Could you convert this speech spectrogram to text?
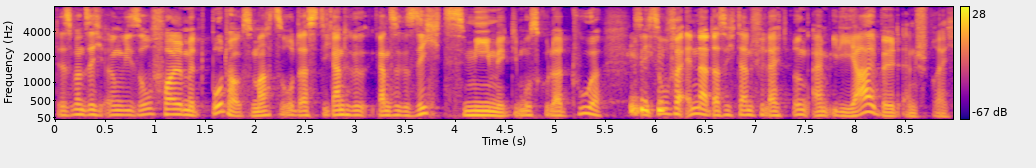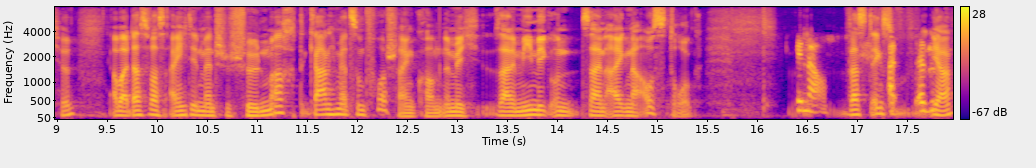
dass man sich irgendwie so voll mit Botox macht, so dass die ganze, ganze Gesichtsmimik, die Muskulatur sich so verändert, dass ich dann vielleicht irgendeinem Idealbild entspreche, aber das, was eigentlich den Menschen schön macht, gar nicht mehr zum Vorschein kommt, nämlich seine Mimik und sein eigener Ausdruck. Genau. Was denkst du? Also- ja.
